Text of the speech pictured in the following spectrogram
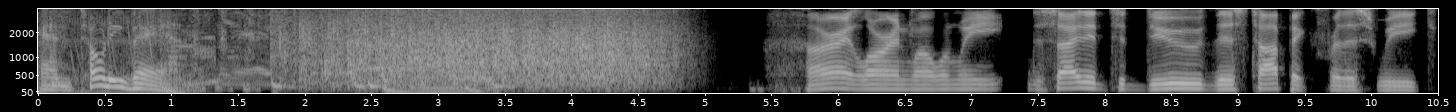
and Tony Van. All right, Lauren. Well, when we decided to do this topic for this week,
